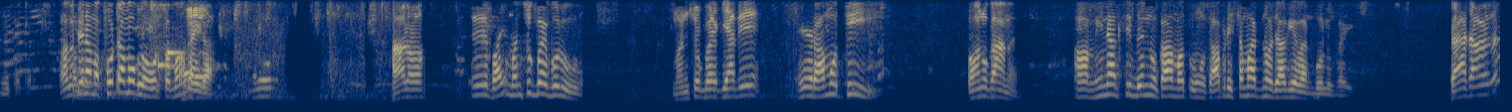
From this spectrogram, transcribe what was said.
હાલો બેન આમાં ફોટા મોકલો વોટ્સઅપમાં હાલો. એ ભાઈ મનસુખભાઈ બોલું. મનસુખભાઈ ક્યાંથી? એ રામોથી. કોનું કામ હે હા મીનાક્ષી બેનનું કામ હતું હું આપણી સમાજનો જ આગેવાન બોલું ભાઈ. ક્યાં સામે છે?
